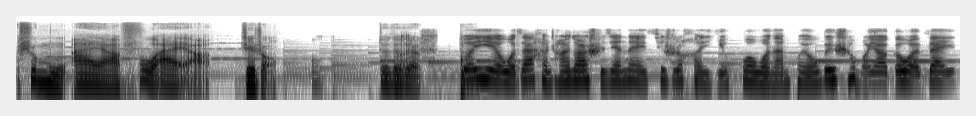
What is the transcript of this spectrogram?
是母爱呀、父爱呀这种。嗯，对对对。所以我在很长一段时间内其实很疑惑，我男朋友为什么要跟我在一起？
